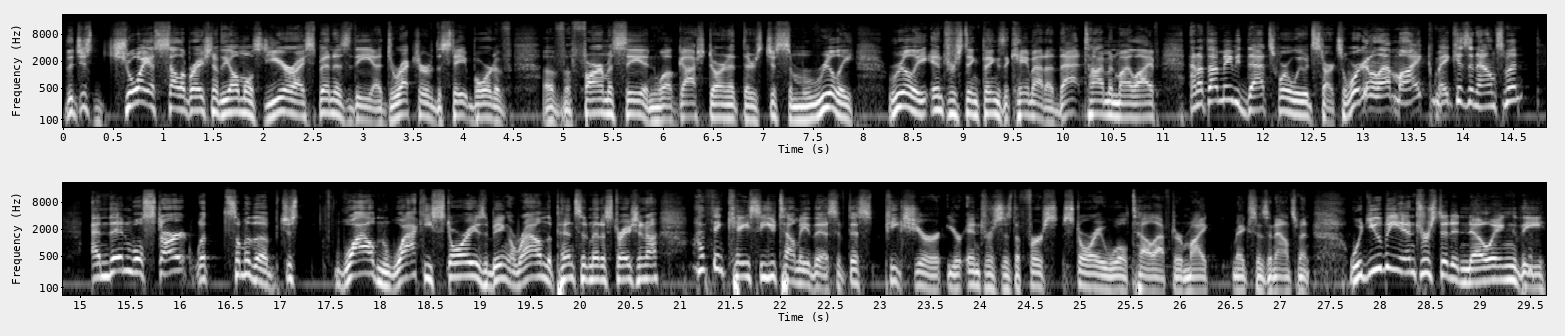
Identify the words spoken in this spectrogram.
the just joyous celebration of the almost year I spent as the uh, director of the state board of of pharmacy? And well gosh darn it there's just some really really interesting things that came out of that time in my life. And I thought maybe that's where we would start. So we're going to let Mike make his announcement and then we'll start with some of the just wild and wacky stories of being around the Pence administration. I, think Casey, you tell me this if this piques your your interest as the first story we'll tell after Mike makes his announcement. Would you be interested in knowing the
